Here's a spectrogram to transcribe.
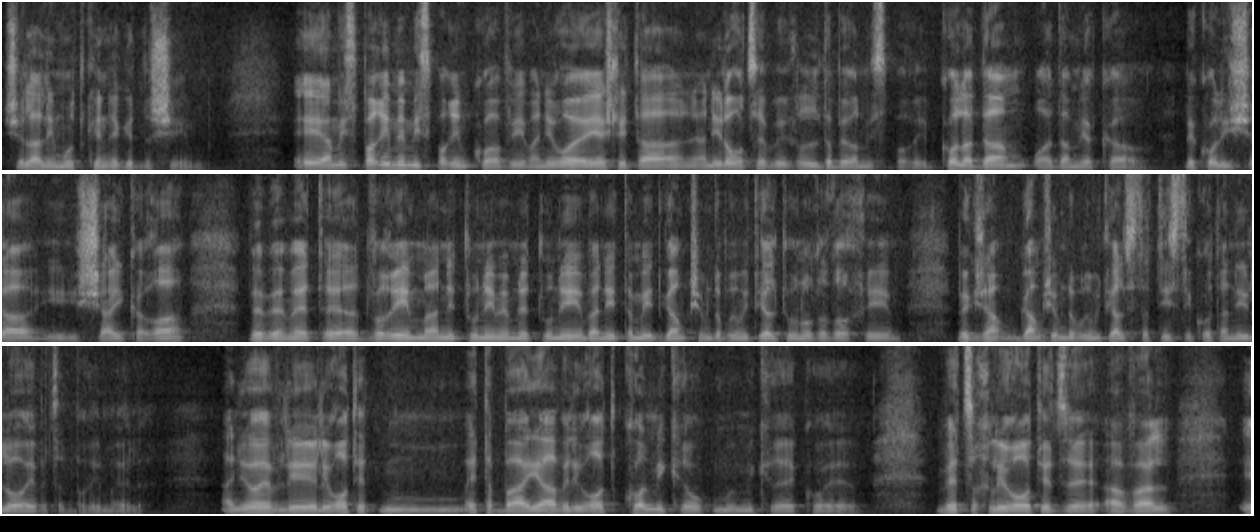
של אלימות כנגד נשים. אה, המספרים הם מספרים כואבים, אני רואה, יש לי את ה... אני לא רוצה בכלל לדבר על מספרים. כל אדם הוא אדם יקר, וכל אישה היא אישה יקרה, ובאמת אה, הדברים, הנתונים הם נתונים, ואני תמיד, גם כשמדברים איתי על תאונות הדרכים, וגם כשמדברים איתי על סטטיסטיקות, אני לא אוהב את הדברים האלה. אני אוהב לראות את, את הבעיה ולראות כל מקרה הוא מקרה כואב, וצריך לראות את זה, אבל אה,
